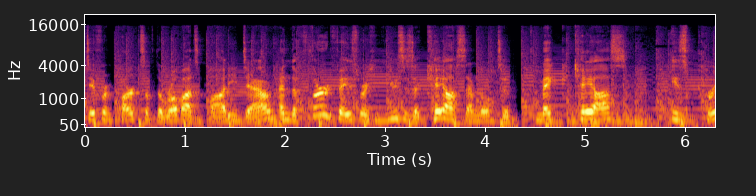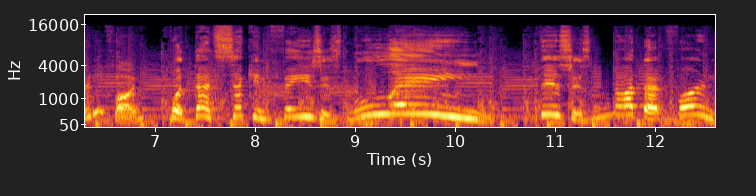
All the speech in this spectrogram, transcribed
different parts of the robot's body down, and the third phase where he uses a Chaos Emerald to make chaos is pretty fun, but that second phase is lame! this is not that fun.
